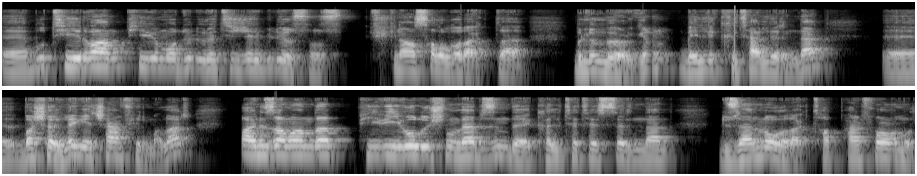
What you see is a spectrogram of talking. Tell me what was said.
E, Bu Tier 1 PV modül üreticileri biliyorsunuz finansal olarak da Bloomberg'un belli kriterlerinden e, başarıyla geçen firmalar. Aynı zamanda PV Evolution Labs'in de kalite testlerinden düzenli olarak top performer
